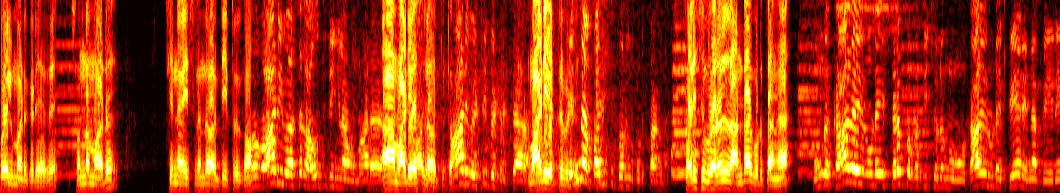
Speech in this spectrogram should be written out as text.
கோயில் மாடு கிடையாது. சொந்த மாடு சின்ன வயசுலேருந்து வளர்த்திட்டு இருக்கோம் வாடி வாசல் அவுத்துட்டீங்களா மாடை? ஆ மாடி வாசல் வளர்த்துட்டோம் மாடு வெற்றி பெற்றுச்சா? மாடி வெட்டு என்ன பெற்று பரிசு பொருள் கொடுத்தாங்க? பரிசு பொருள் அண்டா கொடுத்தாங்க. உங்க காலையினுடைய சிறப்பை பத்தி சொல்லுங்க. உங்க காலையினுடைய பேர் என்ன பேரு?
